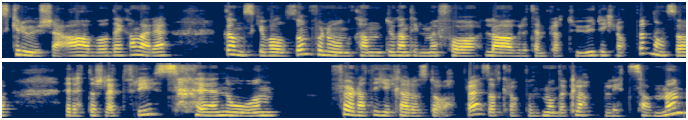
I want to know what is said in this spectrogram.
skrur seg av. Og det kan være ganske voldsomt. For noen kan du kan til og med få lavere temperatur i kroppen. Altså rett og slett frys. Noen føler at de ikke klarer å stå oppreist, at kroppen på en måte klapper litt sammen.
